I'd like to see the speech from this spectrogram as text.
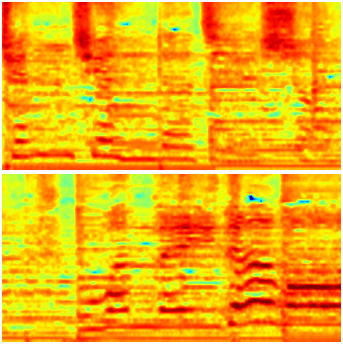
全全的接受不完美的我。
